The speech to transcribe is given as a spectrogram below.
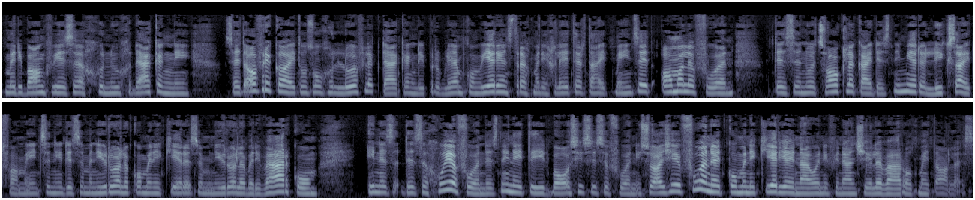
met die bankwese genoeg dekking nie. Suid-Afrika het ons ongelooflik dekking. Die probleem kom weer eens terug met die geletterdheid. Mense het almal 'n foon. Dis 'n noodsaaklikheid. Dis nie meer 'n luksheid van mense nie. Dis 'n manier hoe hulle kommunikeer, dis 'n manier hoe hulle by die werk kom. En is dis 'n goeie foon, dis nie net 'n basiese foon nie. So as jy 'n foon het, kommunikeer jy nou in die finansiële wêreld met alles.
